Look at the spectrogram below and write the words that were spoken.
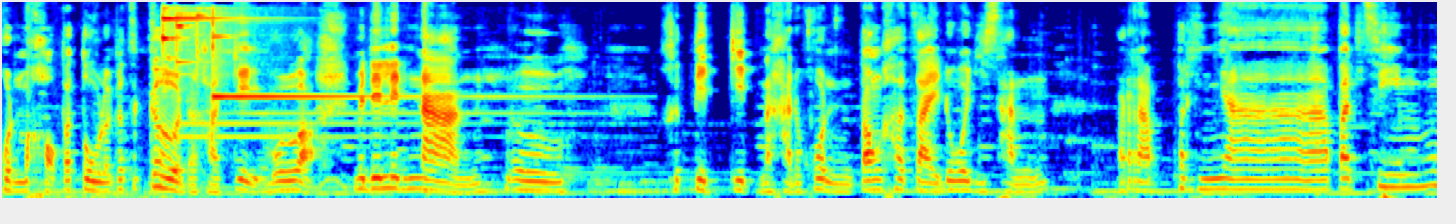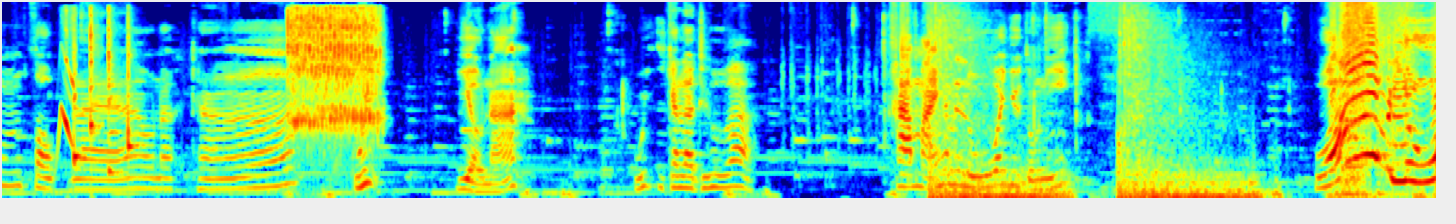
คนมาเคาะประตูแล้วก็จะเกิดนะคะ เก๋เวอร์ไม่ได้เล่นนานเออคือติดกิจนะคะ ทุกคนต้องเข้าใจด้วยดิฉันรับปริญญาปัดชิมจบแล้วนะคะ อุ๊ยเดี๋ยวนะ อุ๊ยอีกาละเทือคาไม้ให้มันรู้ว่าอยู่ตรงนี้ ว้าวมันรู้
